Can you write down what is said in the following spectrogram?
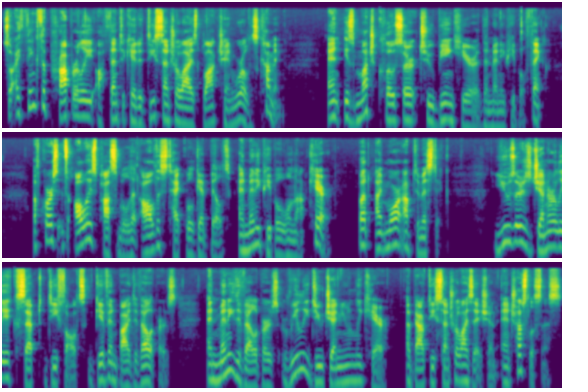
So I think the properly authenticated decentralized blockchain world is coming, and is much closer to being here than many people think. Of course, it's always possible that all this tech will get built and many people will not care, but I'm more optimistic. Users generally accept defaults given by developers, and many developers really do genuinely care about decentralization and trustlessness,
